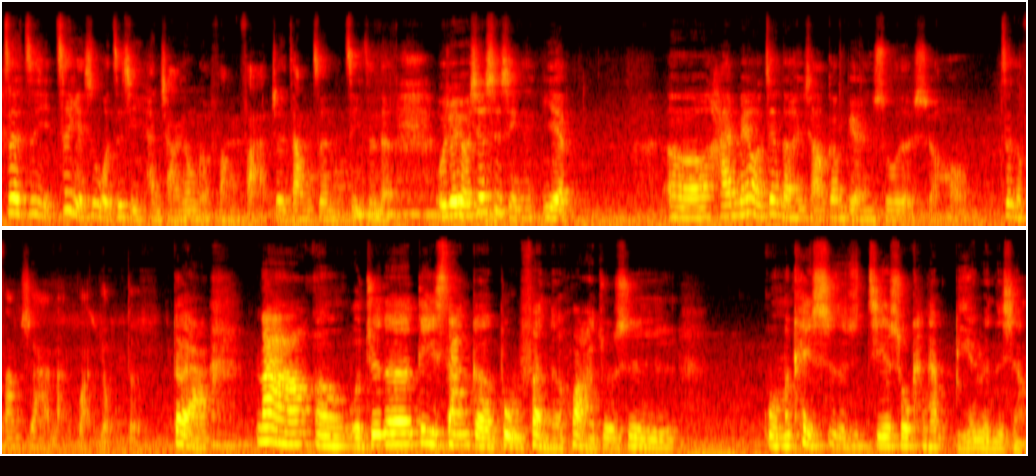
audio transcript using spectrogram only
这自己这也是我自己很常用的方法，就是当真的自己真的，我觉得有些事情也，呃，还没有见得很想要跟别人说的时候，这个方式还蛮管用的。对啊，那嗯，我觉得第三个部分的话就是。我们可以试着去接收看看别人的想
